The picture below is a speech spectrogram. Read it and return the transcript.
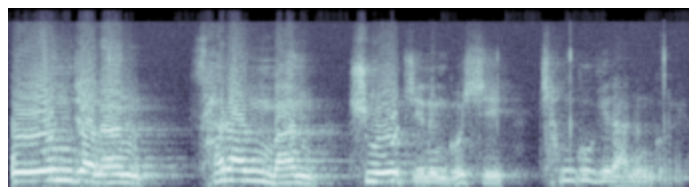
온전한 사랑만 주어지는 곳이 천국이라는 거예요.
